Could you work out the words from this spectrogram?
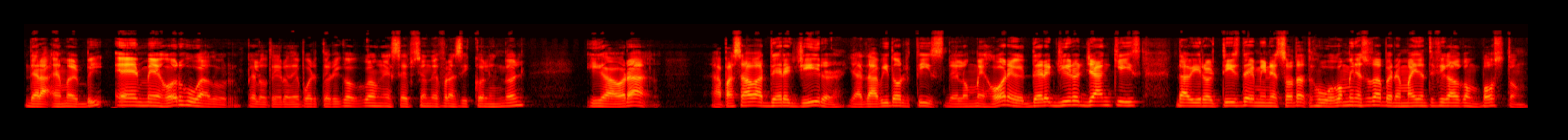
de la MLB, el mejor jugador pelotero de Puerto Rico, con excepción de Francisco Lindor. Y ahora ha pasado a Derek Jeter y a David Ortiz, de los mejores. Derek Jeter, Yankees, David Ortiz de Minnesota, jugó con Minnesota, pero es más identificado con Boston.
